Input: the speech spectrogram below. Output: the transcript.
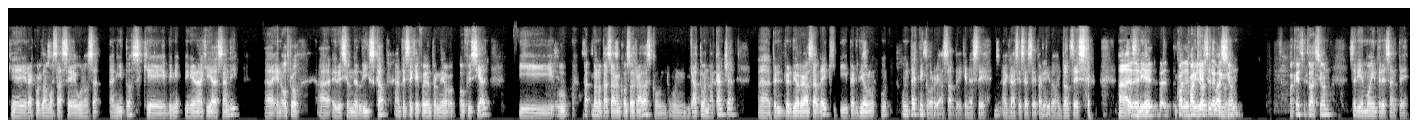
que recordamos hace unos añitos que vinieron aquí a Sandy en otra edición del Leagues Cup, antes de que fuera un torneo oficial. Y bueno, pasaron cosas raras con un gato en la cancha Uh, perdió Real Salt Lake y perdió un, un, técnico Real Salt Lake en este, uh, gracias a ese partido. Entonces, uh, sería se, se, cual, cualquier situación, cualquier situación sería muy interesante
